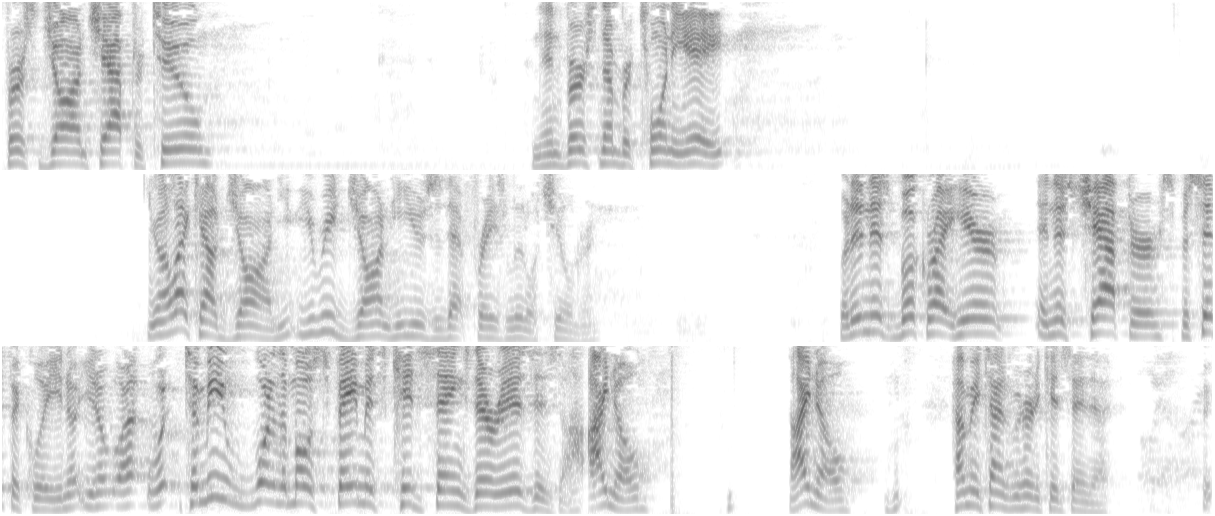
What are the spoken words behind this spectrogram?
First John chapter 2, and in verse number 28. You know, I like how John, you, you read John, he uses that phrase little children. But in this book right here, in this chapter specifically, you know, you know, what, what, to me, one of the most famous kid sayings there is, is, I know. I know. How many times we heard a kid say that? Oh,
